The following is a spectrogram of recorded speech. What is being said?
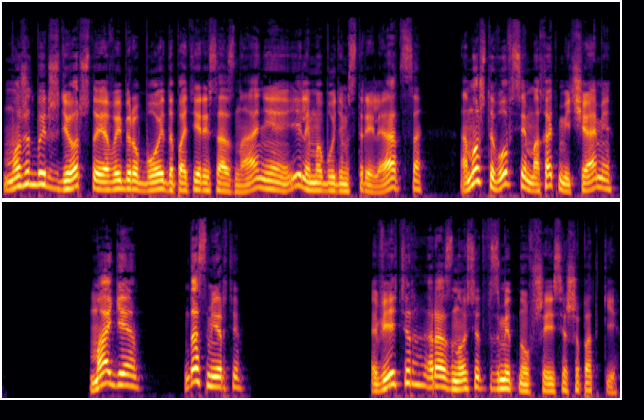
может быть, ждет, что я выберу бой до потери сознания, или мы будем стреляться, а может и вовсе махать мечами. Магия. До смерти. Ветер разносит взметнувшиеся шепотки.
